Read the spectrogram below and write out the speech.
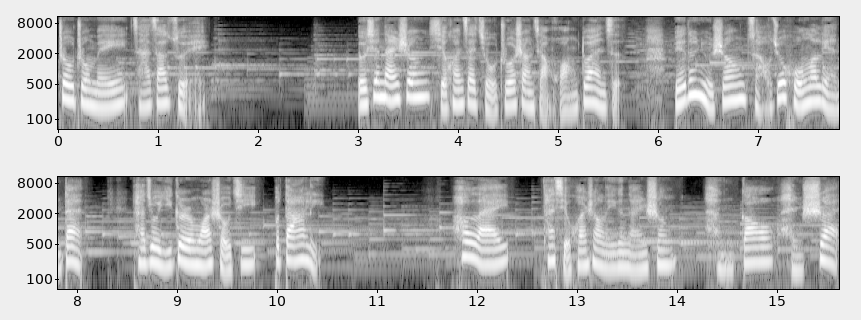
皱皱眉、咂咂嘴。有些男生喜欢在酒桌上讲黄段子，别的女生早就红了脸蛋，他就一个人玩手机不搭理。后来他喜欢上了一个男生。很高很帅，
